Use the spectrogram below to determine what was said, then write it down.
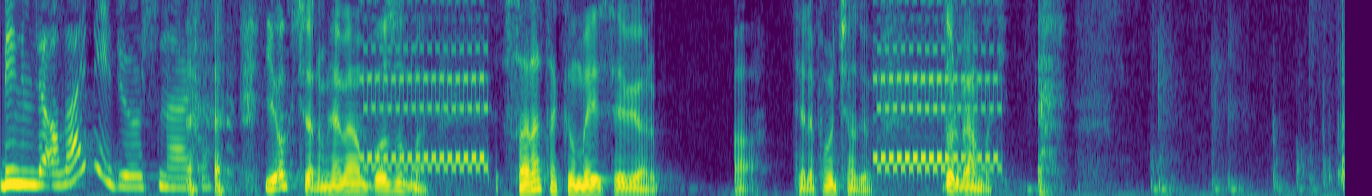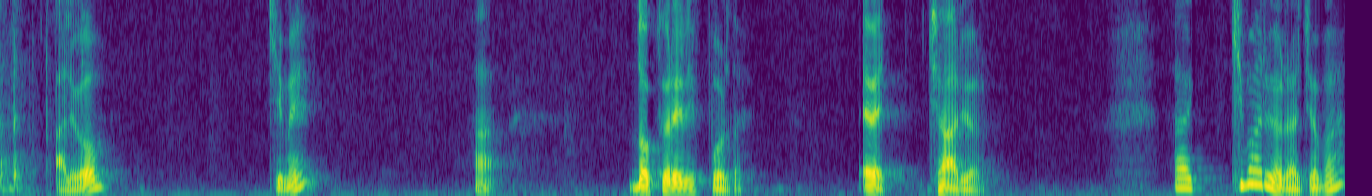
Benimle alay mı ediyorsun Arda? Yok canım hemen bozulma. Sana takılmayı seviyorum. Aa, telefon çalıyor. Dur ben bakayım. Alo? Kimi? Ha. Doktor Elif burada. Evet çağırıyorum. Ha, kim arıyor acaba?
